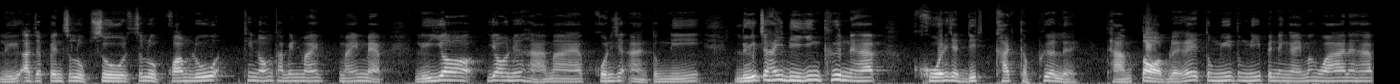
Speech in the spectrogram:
หรืออาจจะเป็นสรุปสูตร สรุปความรู้ที่น้องทำเป็นไม้ไม้แมปหรือย่อย่อเนื้อหามาควรที่จะอ่านตรงนี้ หรือจะให้ดียิ่งขึ้นนะครับ ควรที่จะดิสคัตกับเพื่อนเลย ถามตอบเลยเฮ้ยตรงนี้ตรงนี้เป็นยังไงบ้างวะนะครับ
